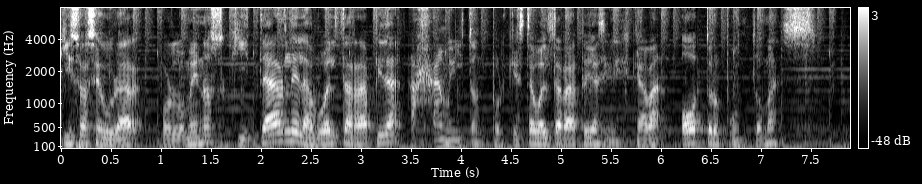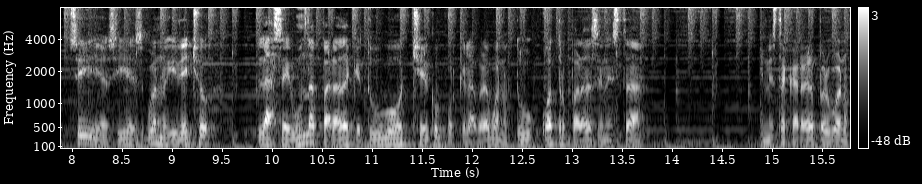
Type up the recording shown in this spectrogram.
Quiso asegurar, por lo menos, quitarle la vuelta rápida a Hamilton, porque esta vuelta rápida significaba otro punto más. Sí, así es. Bueno, y de hecho, la segunda parada que tuvo Checo, porque la verdad, bueno, tuvo cuatro paradas en esta, en esta carrera, pero bueno,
